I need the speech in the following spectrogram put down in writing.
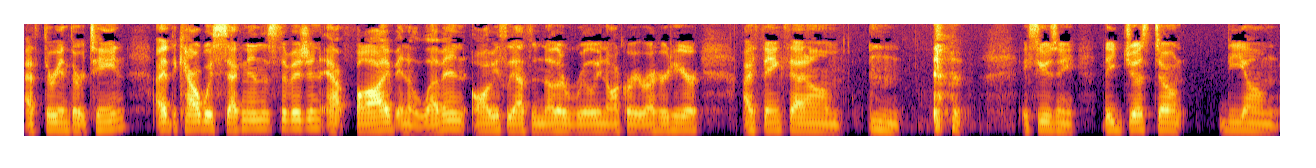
at three and thirteen. I have the Cowboys second in this division at five and eleven. Obviously, that's another really not great record here. I think that um, excuse me, they just don't the um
